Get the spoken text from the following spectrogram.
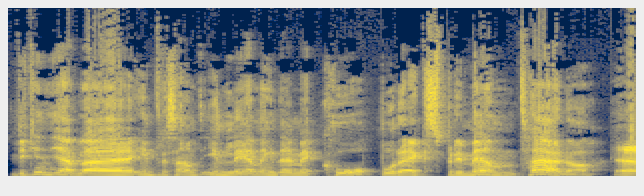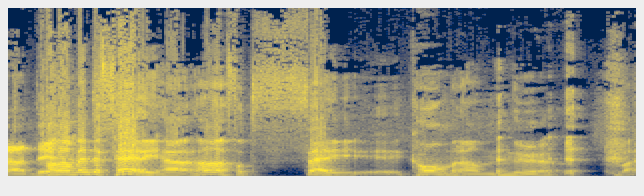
Vilken jävla intressant inledning det är med kåpor och experiment här då. Eh, det Han använder färg här. Han har fått färgkameran nu. Bara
